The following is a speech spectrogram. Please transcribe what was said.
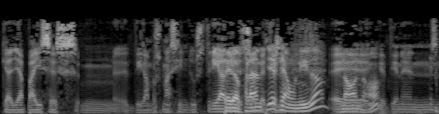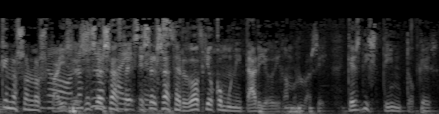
que haya países, mm, eh, digamos, más industriales. ¿Pero Francia se ha unido? eh, No, no. Que tienen... Es que no son los No, países, no son es, el los países. es el sacerdocio comunitario, digámoslo así, que es distinto, que es...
